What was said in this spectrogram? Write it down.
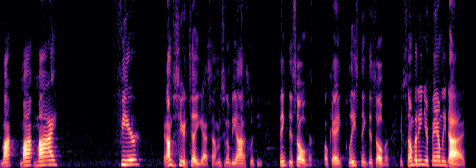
My, my, my fear, and I'm just here to tell you guys something. I'm just going to be honest with you. Think this over, okay? Please think this over. If somebody in your family dies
